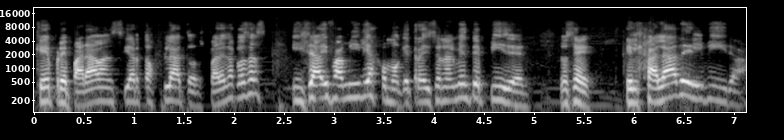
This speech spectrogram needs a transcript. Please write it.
que preparaban ciertos platos para esas cosas, y ya hay familias como que tradicionalmente piden, no sé, el jalá de Elvira,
